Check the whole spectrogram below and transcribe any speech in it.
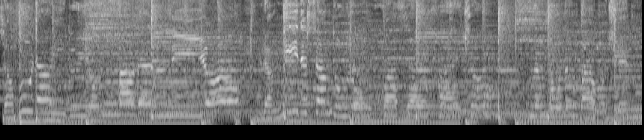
找不到一个拥抱的理由，伤痛融化在怀中。能不能把我全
